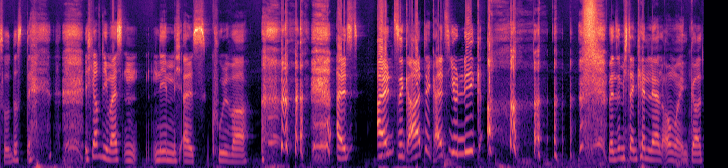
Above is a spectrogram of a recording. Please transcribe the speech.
So, das, ich glaube, die meisten nehmen mich als cool wahr. als einzigartig, als unique. Wenn sie mich dann kennenlernen, oh mein Gott.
